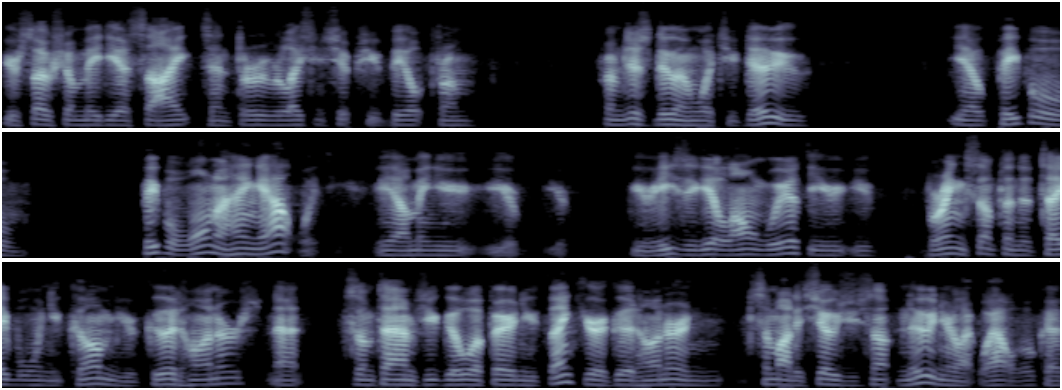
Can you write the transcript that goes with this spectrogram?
your social media sites and through relationships you built from from just doing what you do. You know, people people want to hang out with you. Yeah, I mean you you're you're you're easy to get along with. You you bring something to the table when you come. You're good hunters. Now sometimes you go up there and you think you're a good hunter, and somebody shows you something new, and you're like, wow, okay,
